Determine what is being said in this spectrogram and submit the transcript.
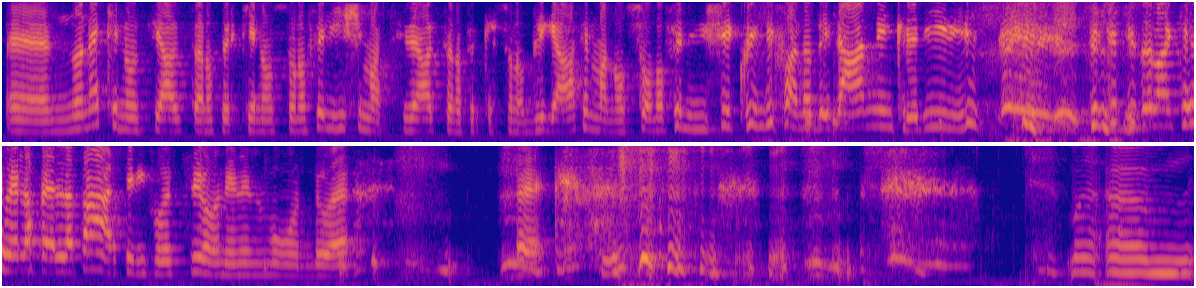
eh, non è che non si alzano perché non sono felici, ma si alzano perché sono obbligate, ma non sono felici e quindi fanno dei danni incredibili, perché ci sono anche quella bella parte di porzione nel mondo. Eh. Eh. Ma, um,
